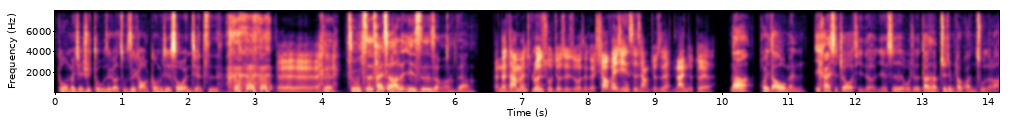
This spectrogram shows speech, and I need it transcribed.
跟我们一起去读这个逐字稿，跟我们一起说文解字，对对对对对，对，逐字猜测它的意思是什么，这样，反正他们论述就是说，这个消费性市场就是很烂就对了。那回到我们一开始就有提的，也是我觉得大家最近比较关注的啦，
